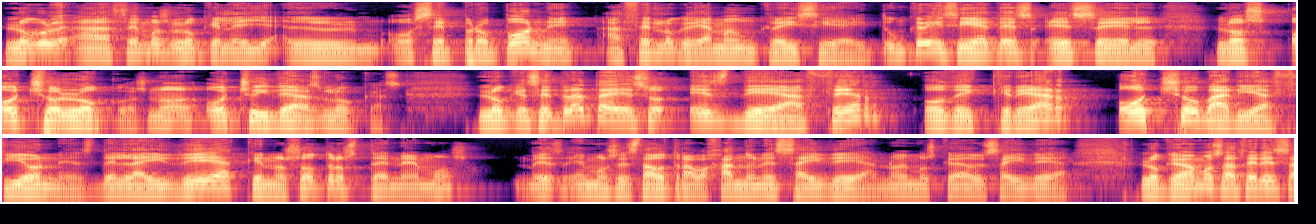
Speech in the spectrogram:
luego hacemos lo que le o se propone hacer lo que llama un Crazy Eight. Un Crazy Eight es, los ocho locos, ¿no? Ocho ideas locas. Lo que se trata eso es de hacer o de crear ocho variaciones de la idea que nosotros tenemos. ¿Ves? Hemos estado trabajando en esa idea, ¿no? Hemos creado esa idea. Lo que vamos a hacer es,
